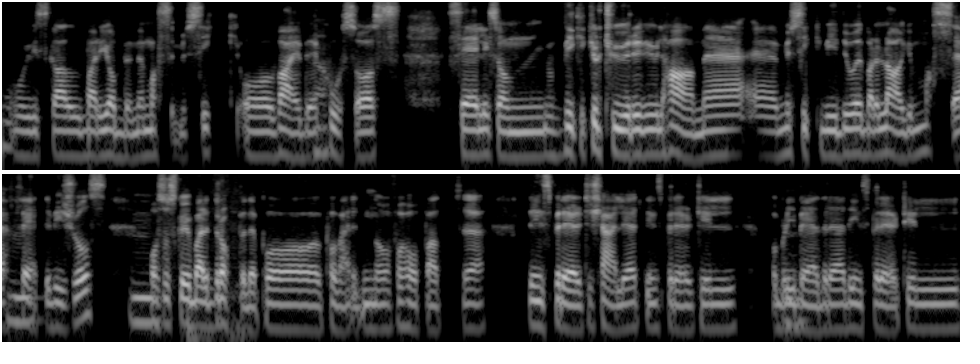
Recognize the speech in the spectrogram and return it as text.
hvor vi skal bare jobbe med masse musikk og vibe, Ja. kose oss. Se liksom hvilke kulturer vi vil ha med, eh, musikkvideoer, bare lage masse Mm. fete visuals. Mm. Og så skal vi bare droppe det på, på verden og få håpe at eh, det inspirerer til kjærlighet, det inspirerer til å bli Mm. bedre, det inspirerer til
